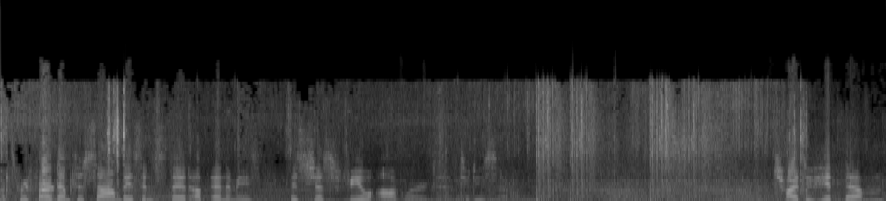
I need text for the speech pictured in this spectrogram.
Let's refer them to zombies instead of enemies. It just feel awkward to do so. Try to hit them.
